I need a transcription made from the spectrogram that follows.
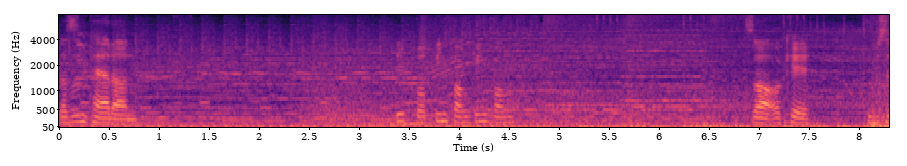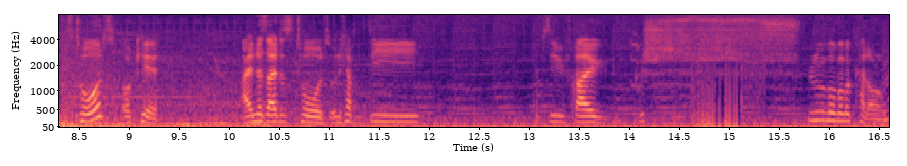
Das ist ein Perdern. Bing bong, bing bong, bing bong. So, okay. Du bist jetzt tot? Okay. Eine Seite ist tot und ich habe die... Ich sie frei... Keine Ahnung.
